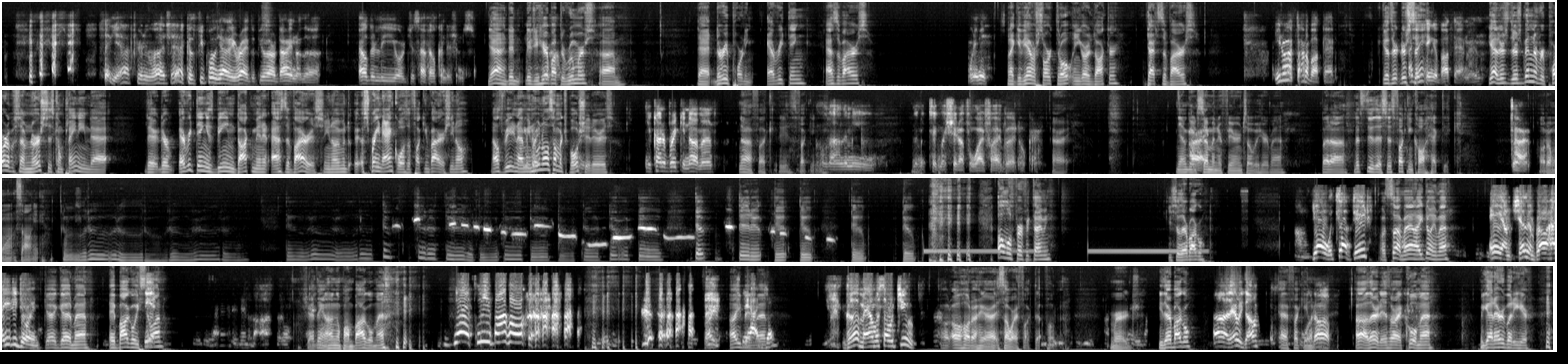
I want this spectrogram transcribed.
yeah, pretty much. Yeah, because people, yeah, you're right. The people that are dying are the elderly or just have health conditions. Yeah, did did you hear about the rumors um, that they're reporting everything as a virus? What do you mean? Like if you have a sore throat and you go to the doctor, that's the virus. You know, I thought about that. Because they're, they're I saying, about that, man. yeah, there's there's been a report of some nurses complaining that they're, they're everything is being documented as the virus. You know, even a sprained ankle is a fucking virus. You know, I was reading. I mean, who knows how much bullshit there is? You're kind of breaking up, man. Nah, fuck, it's fucking Hold on, let me let me take my shit off of Wi-Fi. But okay. All right. Yeah, I'm getting right. some interference over here, man. But uh, let's do this. This fucking call Hectik. All right. Hold on one song. Almost perfect timing. You still there, Bago? Yo, what's up, dude? What's up, man? How you doing, man? Hey, I'm chilling, bro. How you doing? Good, good, man. Hey, Bago, you still Yeah. on? Shit, I think I hung up on Bago, man. Yeah, it's me, Bago. How you been, yeah, man? Good, man. What's up with you? Hold, oh, hold on here. I saw where I fucked up. Hold on. Merge. You there, Bago? Oh, uh, there we go. Yeah, fucking. What up? Oh, there it is. All right, cool, man. We got everybody here.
